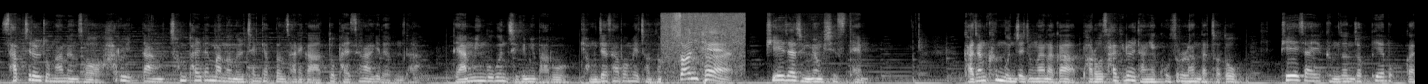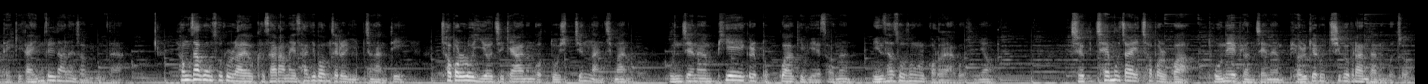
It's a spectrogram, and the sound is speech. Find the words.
삽질을 좀 하면서 하루 일당 1,800만 원을 챙겼던 사례가 또 발생하게 됩니다. 대한민국은 지금이 바로 경제사범의 전성 썬텐 피해자 증명 시스템 가장 큰 문제 중 하나가 바로 사기를 당해 고소를 한다 쳐도 피해자의 금전적 피해 복구가 되기가 힘들다는 점입니다. 형사고소를 하여 그 사람의 사기범죄를 입증한 뒤 처벌로 이어지게 하는 것도 쉽지는 않지만 문제는 피해액을 복구하기 위해서는 민사소송을 걸어야 하거든요. 즉 채무자의 처벌과 돈의 변제는 별개로 취급을 한다는 거죠.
